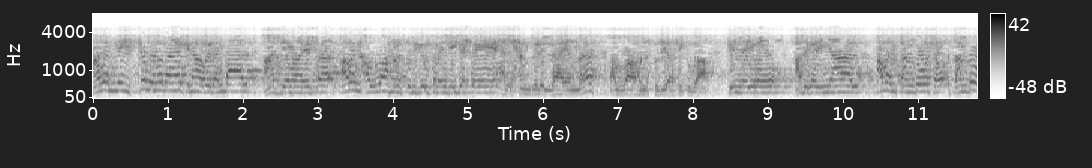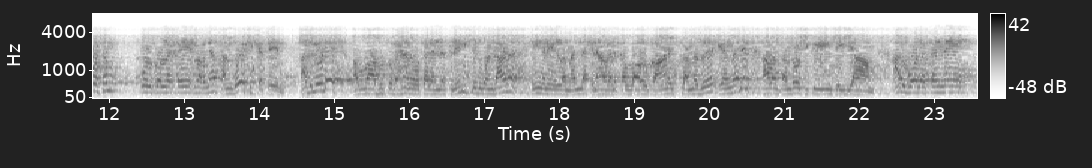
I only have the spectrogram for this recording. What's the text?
അവന് ഇഷ്ടമുള്ളതായ കിനാവ് കണ്ടാൽ ആദ്യമായിട്ട് അവൻ അള്ളാഹുനെ സ്തുതികീർത്തനം ചെയ്യട്ടെ അലഹമില്ല എന്ന് അള്ളാഹുന സ്തുതി അർപ്പിക്കുക. പിന്നെയോ അത് കഴിഞ്ഞാൽ അവൻ സന്തോഷ സന്തോഷം ഉൾക്കൊള്ളട്ടെ എന്ന് പറഞ്ഞാൽ സന്തോഷിക്കട്ടെ. അതിലൂടെ അള്ളാഹു സുബാനോ എന്നെ സ്നേഹിച്ചത് കൊണ്ടാണ് ഇങ്ങനെയുള്ള നല്ല കിനാവനക്ക് അള്ളാഹു കാണിച്ചു തന്നത് എന്നതിൽ അവൻ സന്തോഷിക്കുകയും ചെയ്യാം. അതുപോലെ തന്നെ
